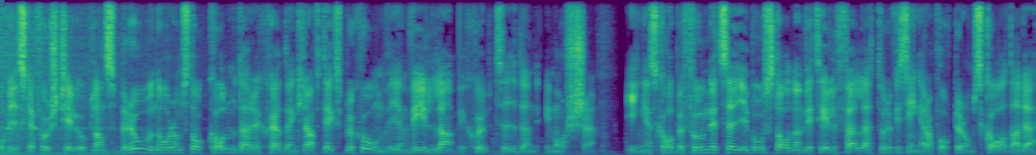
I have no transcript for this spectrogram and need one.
Och vi ska först till Upplandsbro norr om Stockholm där det skedde en kraftig explosion vid en villa vid sjutiden i morse. Ingen ska ha befunnit sig i bostaden vid tillfället och det finns inga rapporter om skadade.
